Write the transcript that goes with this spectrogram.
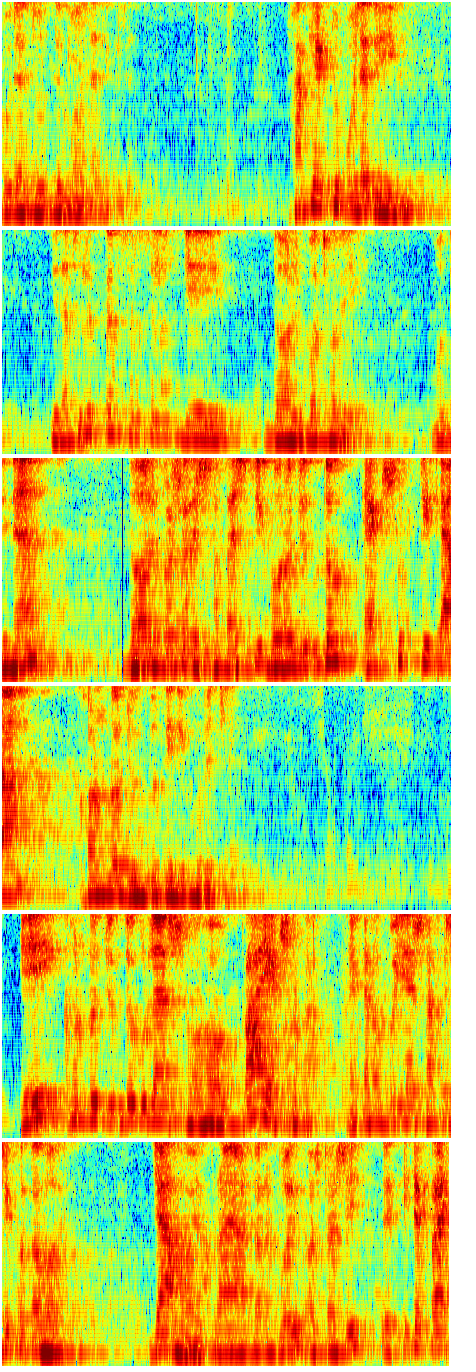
কইরা যুদ্ধের ময়দানে গেলেন। ফাঁকে একটু বলে দিই যে রাসূল সাল্লাল্লাহু যে দশ বছরে মদিনা, দশ বছরে সাতাশটি বড় যুদ্ধ, একষট্টিটা খণ্ড যুদ্ধ তিনি করেছেন। এই খণ্ড যুদ্ধগুলা সহ প্রায় একশোটা, একানব্বই আর সাতাশে কত হয়? যা হয়, প্রায় আটানব্বই, অষ্টাশি, এটা প্রায়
